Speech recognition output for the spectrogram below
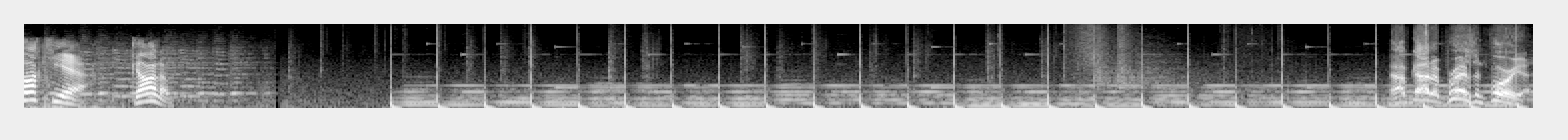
Fuck yeah! Got him! I've got a present for you.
